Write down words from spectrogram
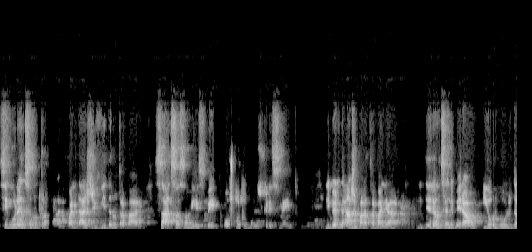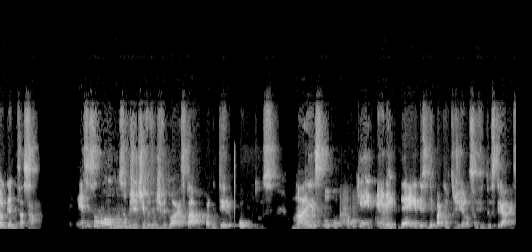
segurança no trabalho, qualidade de vida no trabalho, satisfação e respeito, oportunidade de crescimento, liberdade para trabalhar, liderança liberal e orgulho da organização. esses são alguns objetivos individuais, claro, podem ter outros. Mas qual que era a ideia desse departamento de relações industriais?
